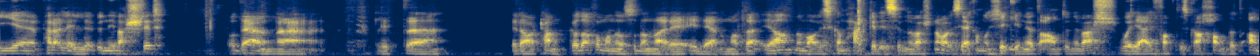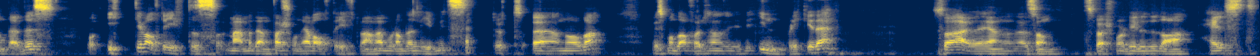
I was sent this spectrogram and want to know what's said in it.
i eh, parallelle universer. Og det er en eh, litt uh, rar tanke. Og da får man jo også den der ideen om at ja, men hva hvis jeg kan hacke disse universene? Hva hvis jeg kan kikke inn i et annet univers hvor jeg faktisk har handlet annerledes? Og ikke valgte å gifte meg med den personen jeg valgte å gifte meg med. Hvordan hadde livet mitt sett ut uh, nå da? Hvis man da får et innblikk i det, så er det en, en sånn spørsmål Ville du da helst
